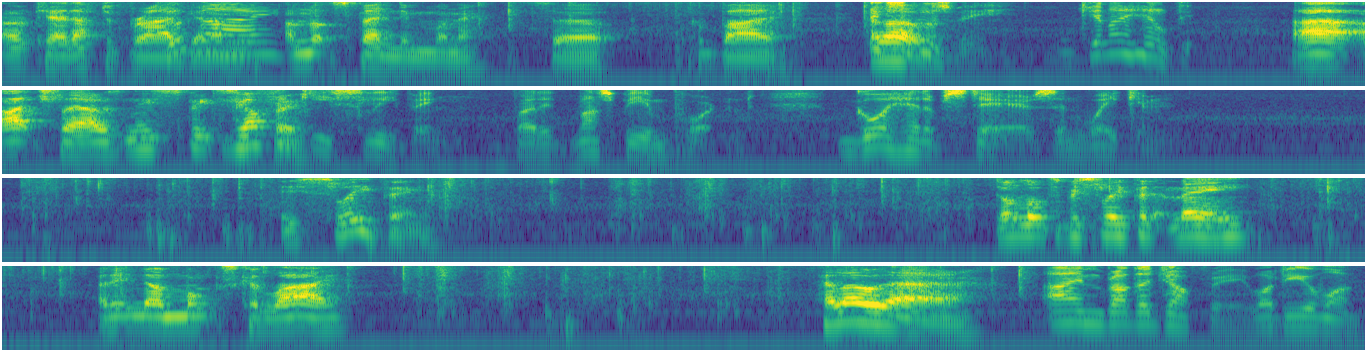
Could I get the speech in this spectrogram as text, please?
Okay, I'd have to bribe again. I'm, I'm not spending money, so goodbye. Hello. Excuse me. Can I help you? Uh, actually, I was need to speak to I think he's sleeping, but it must be important. Go ahead upstairs and wake him. He's sleeping. Don't look to be sleeping at me. I didn't know monks could lie. Hello there. I'm Brother Jauffre. What do you want?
